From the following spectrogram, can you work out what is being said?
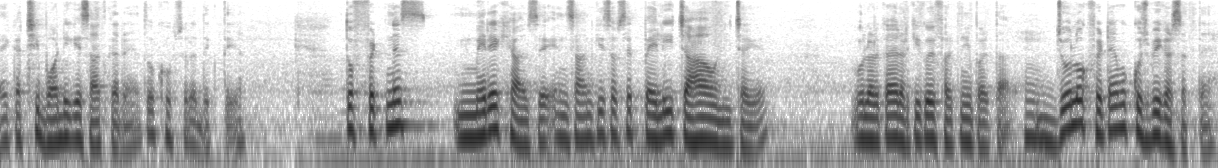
एक अच्छी बॉडी के साथ कर रहे हैं तो खूबसूरत दिखती है तो फिटनेस मेरे ख्याल से इंसान की सबसे पहली चाह होनी चाहिए वो लड़का या लड़की कोई फ़र्क नहीं पड़ता हम्म। जो लोग फिट हैं वो कुछ भी कर सकते हैं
